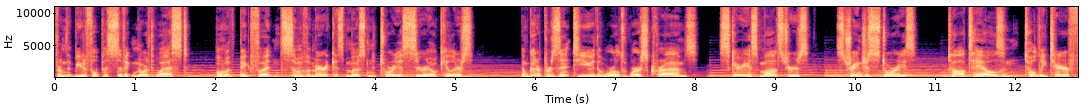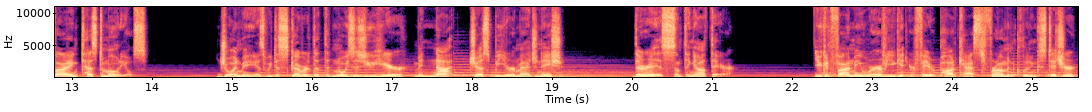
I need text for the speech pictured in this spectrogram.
From the beautiful Pacific Northwest, home of Bigfoot and some of America's most notorious serial killers, I'm going to present to you the world's worst crimes, scariest monsters, strangest stories, tall tales, and totally terrifying testimonials. Join me as we discover that the noises you hear may not just be your imagination. There is something out there. You can find me wherever you get your favorite podcasts from, including Stitcher,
